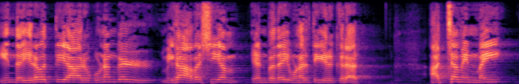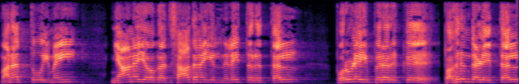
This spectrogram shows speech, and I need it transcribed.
இந்த இருபத்தி ஆறு குணங்கள் மிக அவசியம் என்பதை உணர்த்தியிருக்கிறார். அச்சமின்மை மன தூய்மை ஞானயோக சாதனையில் நிலைத்திருத்தல் பொருளை பிறருக்கு பகிர்ந்தளித்தல்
